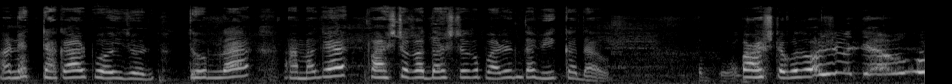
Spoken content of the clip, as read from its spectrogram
অনেক টাকার প্রয়োজন। তোমরা আমাকে পাঁচ টাকা, দশ টাকা পারেন, তা ভিক্ষা দাও। পাঁচ টাকা, দশ টাকা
